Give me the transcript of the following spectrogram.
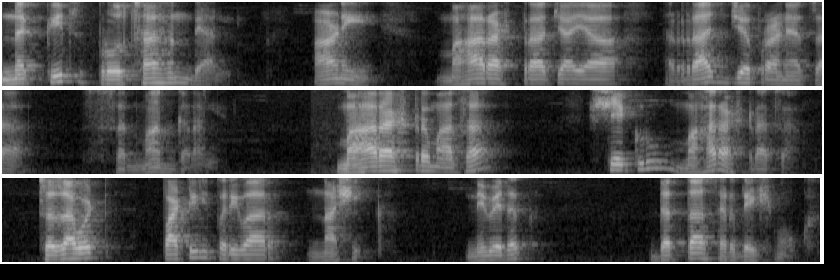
नक्कीच प्रोत्साहन द्याल. आणि महाराष्ट्राच्या या राज्य प्राण्याचा सन्मान कराल. महाराष्ट्र माझा शेकरू महाराष्ट्राचा. सजावट पाटील परिवार नाशिक. निवेदक दत्ता सरदेशमुख.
